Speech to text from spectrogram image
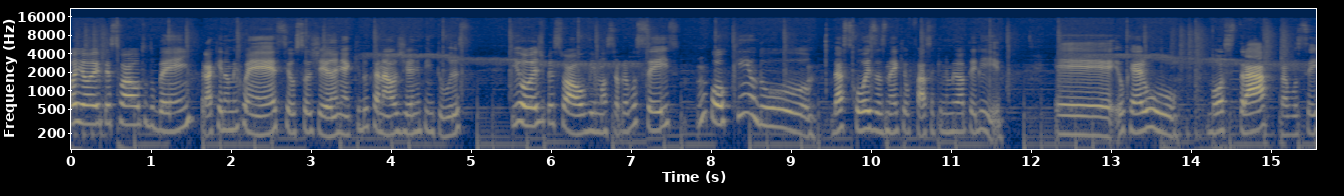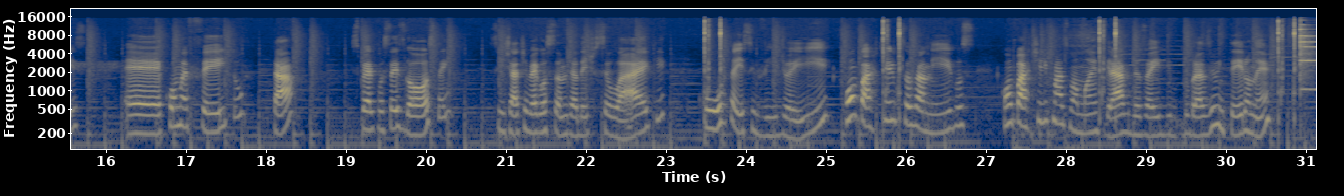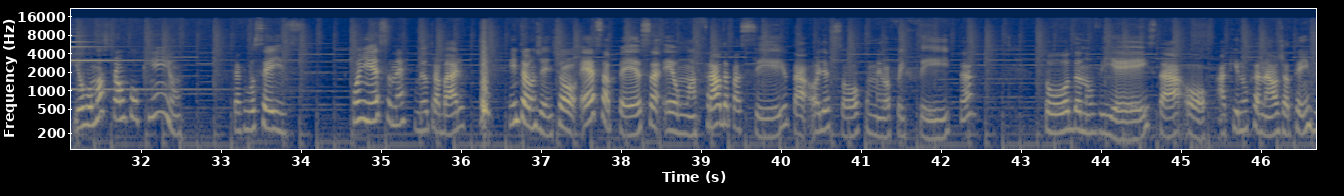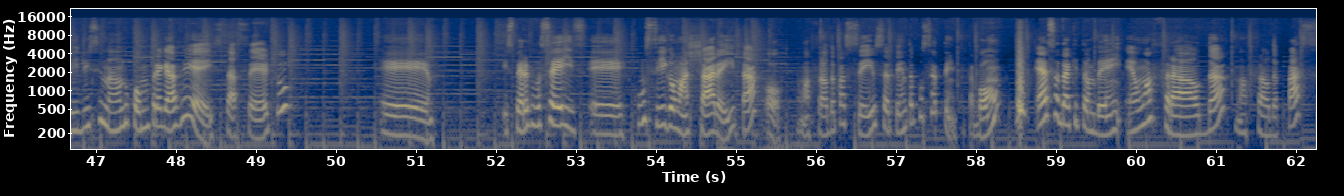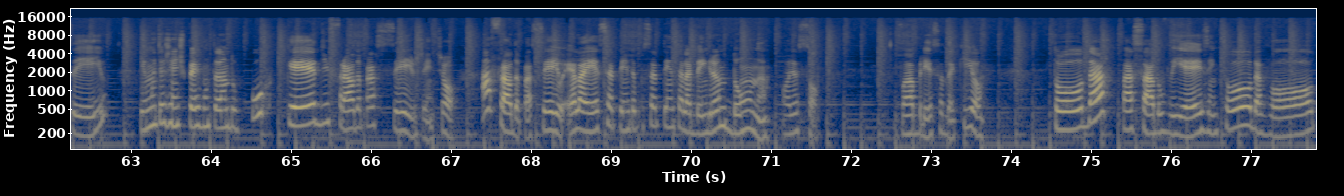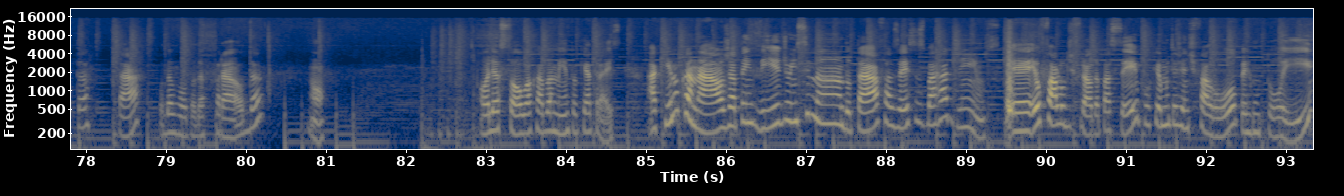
Oi, oi pessoal, tudo bem? Para quem não me conhece, eu sou Jeane, aqui do canal Jeane Pinturas. E hoje, pessoal, vim mostrar para vocês um pouquinho do, das coisas né, que eu faço aqui no meu ateliê. É, eu quero mostrar para vocês é, como é feito, tá? Espero que vocês gostem. Se já estiver gostando, já deixa o seu like, curta esse vídeo aí, compartilhe com seus amigos Compartilhe com as mamães grávidas aí de, do Brasil inteiro, né? E eu vou mostrar um pouquinho para que vocês conheçam, né, o meu trabalho. Então, gente, ó, essa peça é uma fralda passeio, tá? Olha só como ela foi feita. Toda no viés, tá? Ó, aqui no canal já tem vídeo ensinando como pregar viés, tá certo? É, Espero que vocês é, consigam achar aí, tá? Ó, uma fralda passeio 70 por 70, tá bom? Essa daqui também é uma fralda, uma fralda passeio. Tem muita gente perguntando por que de fralda passeio, gente, ó. A fralda passeio, ela é 70 por 70, ela é bem grandona, olha só. Vou abrir essa daqui, ó. Toda, passado o viés em toda a volta, tá? Toda a volta da fralda, ó. Olha só o acabamento aqui atrás. Aqui no canal já tem vídeo ensinando, tá? A fazer esses barradinhos. É, eu falo de fralda passeio porque muita gente falou, perguntou aí.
